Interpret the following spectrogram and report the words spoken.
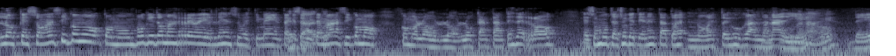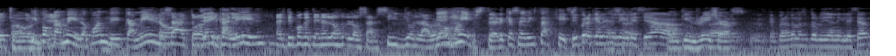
los que son así como como un poquito más rebeldes en su vestimenta, que se visten más así como como los, los, los cantantes de rock, esos muchachos que tienen tatuajes, no estoy juzgando a No nadie. juzga a nadie. De hecho, el- Tipo en- Camilo, pon di- Camilo, Exacto, el Jay tipo, Khalil, el tipo que tiene los, los zarcillos, la bien broma. hipster, que se vista hipster. Sí, pero es que en, en la iglesia. Como King Richards. que espero que no se te olvide. En la iglesia,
